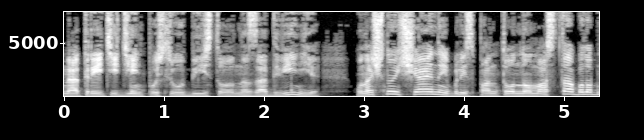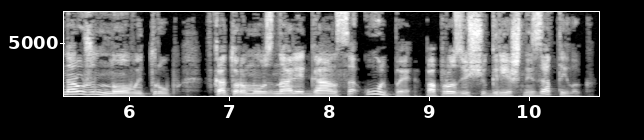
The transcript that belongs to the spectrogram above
На третий день после убийства на Задвинье у ночной чайной близ понтонного моста был обнаружен новый труп, в котором мы узнали Ганса Ульпе по прозвищу Грешный затылок.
